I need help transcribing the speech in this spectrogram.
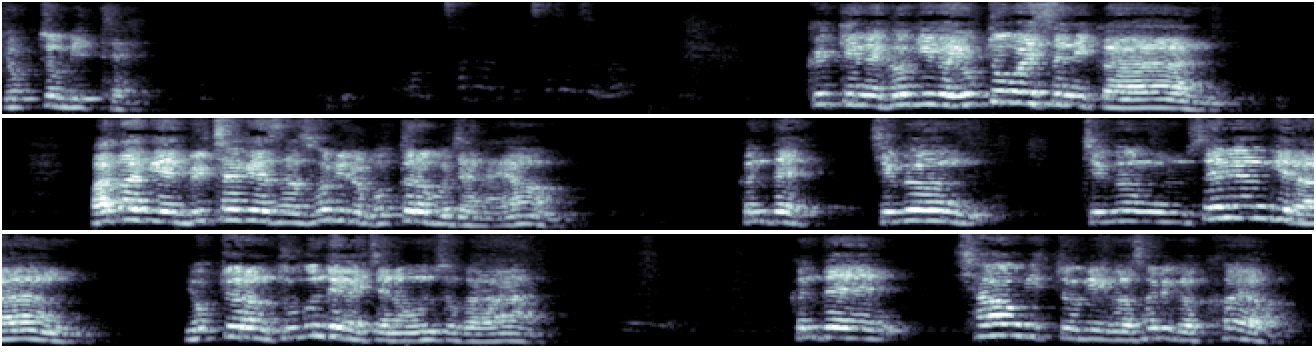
욕조 밑에 그렇게 거기가 욕조가 있으니까 바닥에 밀착해서 소리를 못 들어보잖아요. 근데 지금 지금 세면기랑 욕조랑 두 군데가 있잖아 온수가. 근데 샤워기 쪽이가 소리가 커요.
